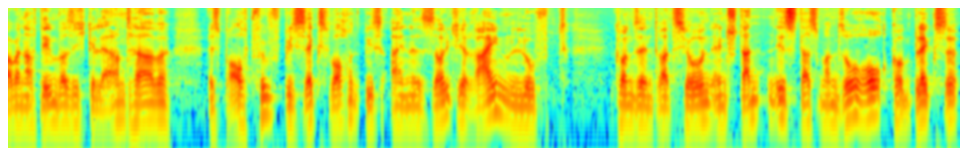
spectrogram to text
Aber nach dem, was ich gelernt habe, es braucht fünf bis sechs Wochen, bis eine solche Reinluftkonzentration entstanden ist, dass man so hochkomplexe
